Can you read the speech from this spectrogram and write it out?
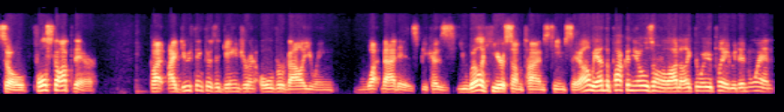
So full stop there. But I do think there's a danger in overvaluing what that is because you will hear sometimes teams say, "Oh, we had the puck in the ozone a lot. I like the way we played. We didn't win."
